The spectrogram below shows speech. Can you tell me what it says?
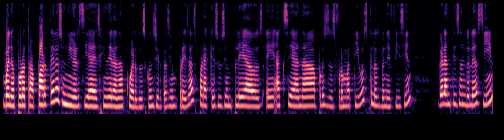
Bueno, por otra parte, las universidades generan acuerdos con ciertas empresas para que sus empleados eh, accedan a procesos formativos que los beneficien garantizándole así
